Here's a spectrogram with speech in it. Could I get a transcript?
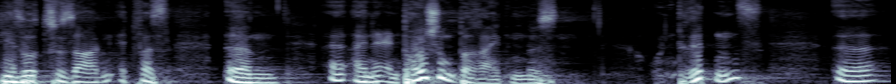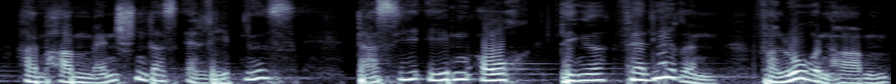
die sozusagen etwas, ähm, äh, eine Enttäuschung bereiten müssen. Und drittens äh, haben Menschen das Erlebnis, dass sie eben auch Dinge verlieren, verloren haben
